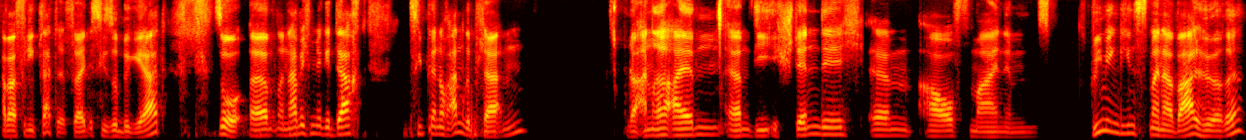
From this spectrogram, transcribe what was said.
aber für die Platte. Vielleicht ist sie so begehrt. So, ähm, dann habe ich mir gedacht, es gibt ja noch andere Platten oder andere Alben, ähm, die ich ständig ähm, auf meinem Streamingdienst meiner Wahl höre.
